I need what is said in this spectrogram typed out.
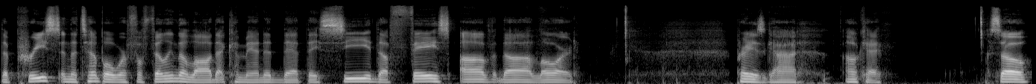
the priests in the temple were fulfilling the law that commanded that they see the face of the Lord. Praise God. Okay. So,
